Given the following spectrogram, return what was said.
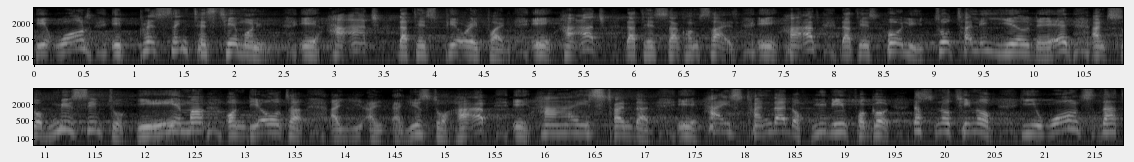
It was a present testimony a heart that is purified, a heart that is circumcised, a heart that is holy, totally yielded and submissive to him on the altar. I, I, I used to have a high standard, a high standard of living for God. That's not enough. He wants that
